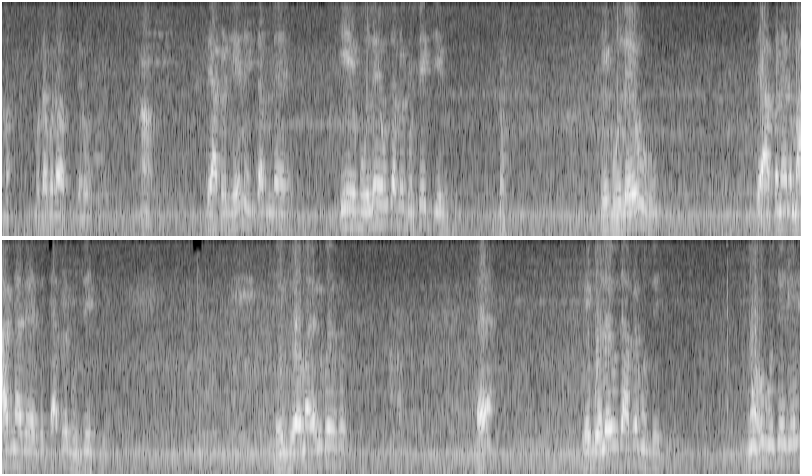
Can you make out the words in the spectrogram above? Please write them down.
મોટા મોટા ઓફિસરો હા. તે આપણે જઈએ ને તમને એ બોલે એવું તો આપણે ગુંચે જ જઈએ. એ બોલે એવું તે આપણને માર્ગ ના જાય તો આપણે ગુંચે જ જઈએ એવું જોવામાં આવેલું કોઈ વખત? હે? એ બોલે એવું તો આપણે ગુંચે છીએ હું હું ગુંચે છું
